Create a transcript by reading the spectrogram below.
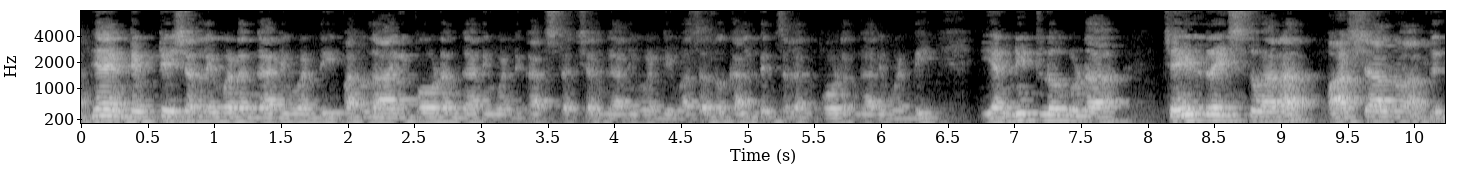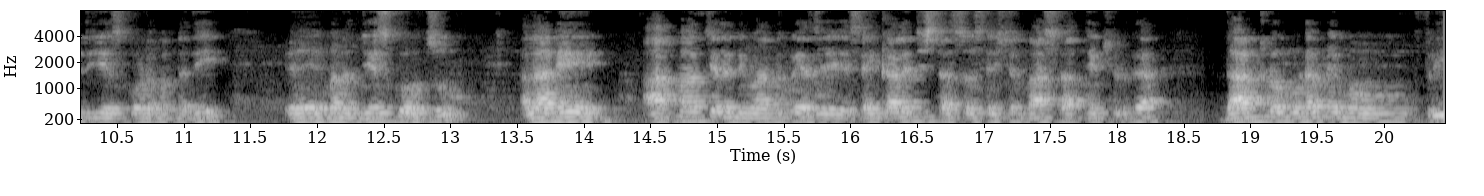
అన్యాయం డెప్యుటేషన్లు ఇవ్వడం కానివ్వండి పనులు ఆగిపోవడం కానివ్వండి కన్స్ట్రక్షన్ కానివ్వండి వసతులు కల్పించలేకపోవడం కానివ్వండి ఇవన్నింటిలో కూడా చైల్డ్ రైట్స్ ద్వారా పాఠశాలను అభివృద్ధి చేసుకోవడం అన్నది మనం చేసుకోవచ్చు. అలానే ఆత్మహత్యల నివారణకు యాజ్ ఏ సైకాలజిస్ట్ అసోసియేషన్ రాష్ట్ర అధ్యక్షుడిగా దాంట్లో కూడా మేము ఫ్రీ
